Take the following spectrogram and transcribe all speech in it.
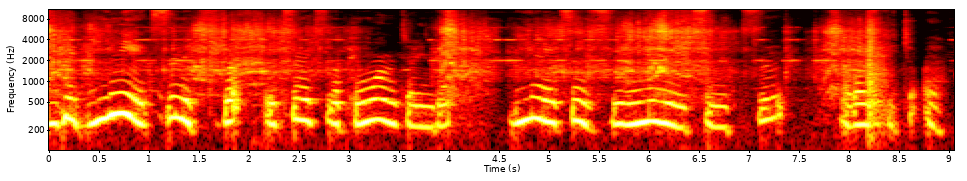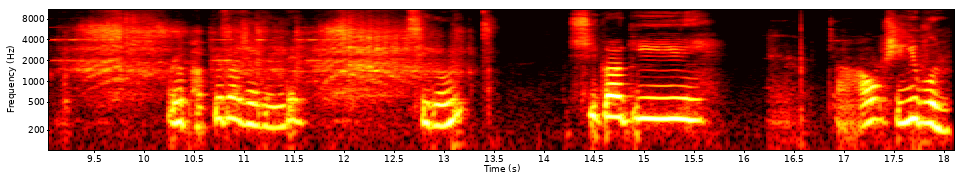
이게 미니 엑스맥스죠? 엑스맥스가 100만 원짜리인데 미니 엑스맥스, 미니 엑스맥스 나갈 수도 있죠? 아야 원래 밖에서 하셔야 되는데 지금 시각이 자 9시 2분.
